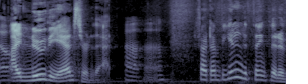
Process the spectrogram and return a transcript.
oh, I knew the answer to that. uh-huh. In fact, I'm beginning to think that if,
